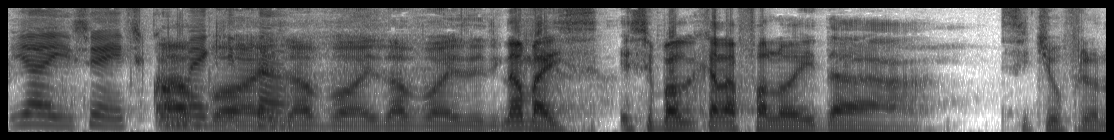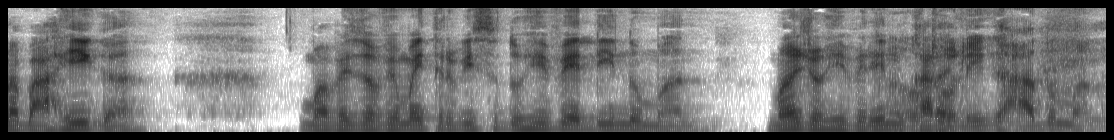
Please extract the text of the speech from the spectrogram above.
E aí, gente, como a é que voz, tá? a voz, a voz. Ele... Não, mas esse bagulho que ela falou aí da. Sentiu frio na barriga. Uma vez eu vi uma entrevista do Rivelino, mano. Manja o Rivelino, Eu cara. tô ligado, mano.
